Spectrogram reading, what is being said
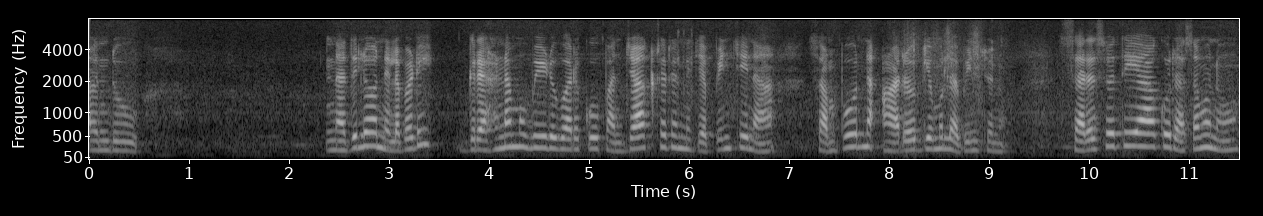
అందు నదిలో నిలబడి గ్రహణము వీడు వరకు పంచాక్షరిని జపించిన సంపూర్ణ ఆరోగ్యము లభించును. సరస్వతి ఆకు రసమును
